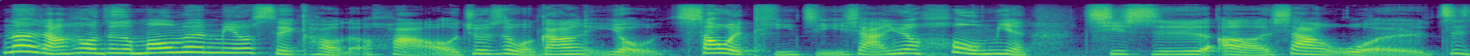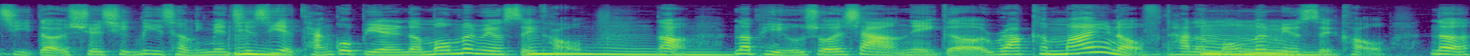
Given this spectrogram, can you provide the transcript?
那然后这个 moment musical 的话哦，就是我刚刚有稍微提及一下，因为后面其实呃，像我自己的学琴历程里面，其实也谈过别人的 moment musical。那那比如说像那个 Rachmaninoff 他的 moment musical，那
